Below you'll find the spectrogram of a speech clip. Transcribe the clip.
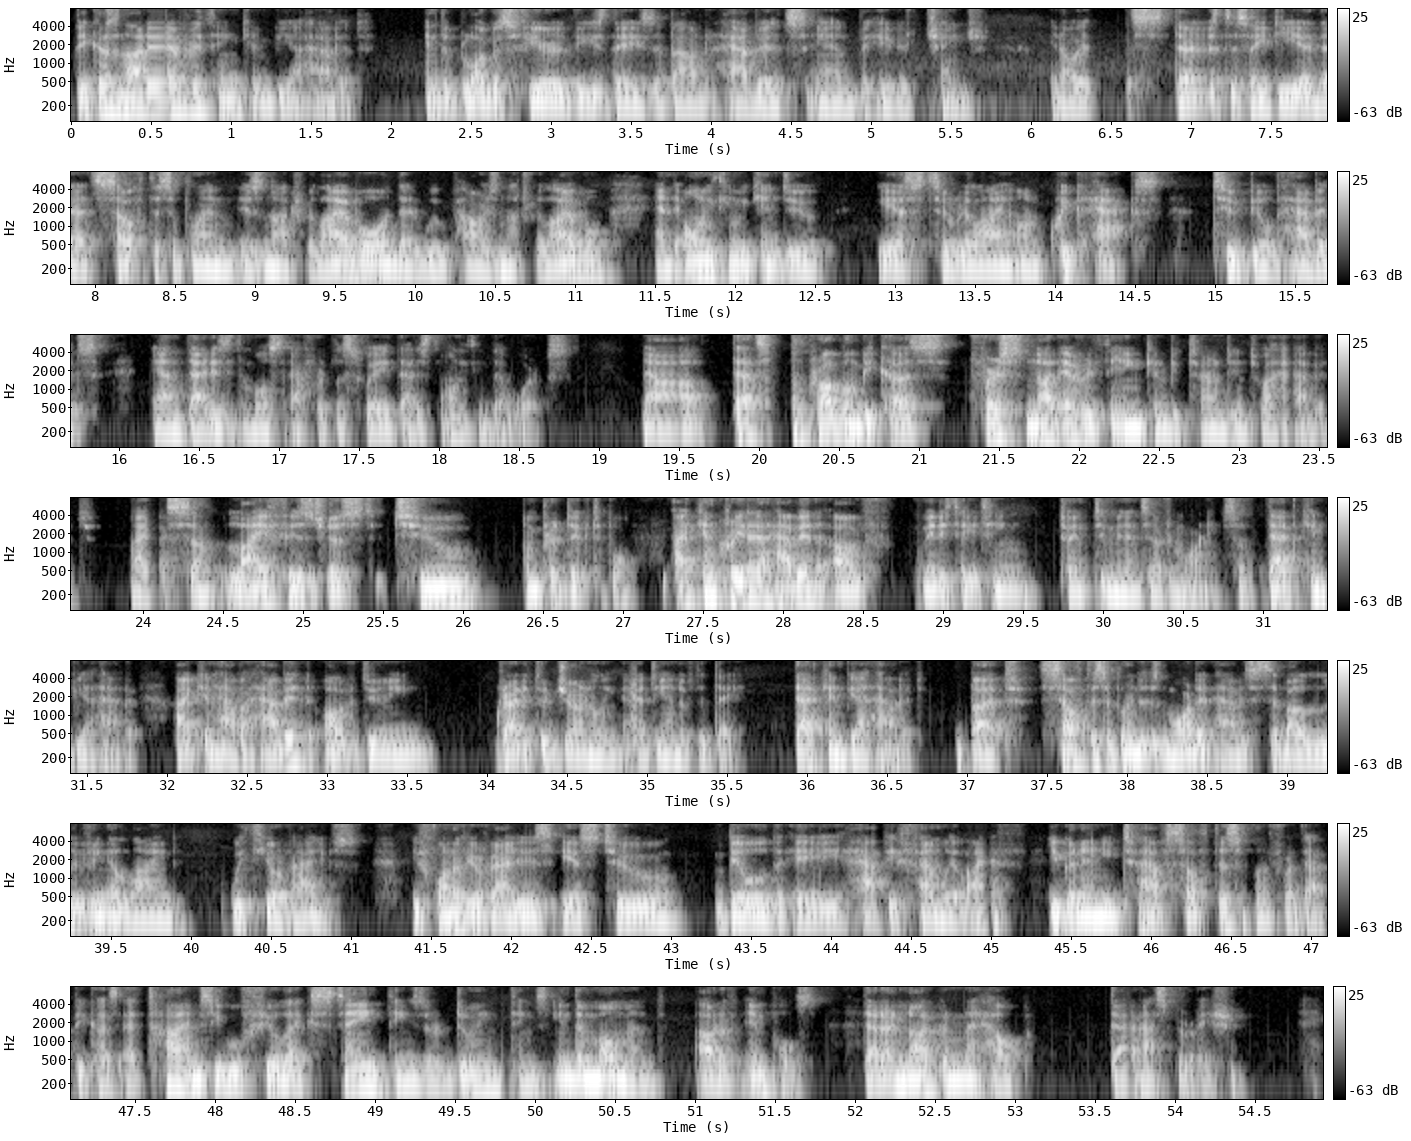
Because not everything can be a habit. In the blogosphere these days about habits and behavior change, you know, it's there's this idea that self-discipline is not reliable and that willpower is not reliable, and the only thing we can do is to rely on quick hacks to build habits, and that is the most effortless way. That is the only thing that works. Now, that's the problem because first, not everything can be turned into a habit. Right? So life is just too unpredictable. I can create a habit of meditating 20 minutes every morning. So that can be a habit. I can have a habit of doing gratitude journaling at the end of the day. That can be a habit. But self discipline is more than habits, it's about living aligned with your values. If one of your values is to build a happy family life, you're going to need to have self discipline for that because at times you will feel like saying things or doing things in the moment out of impulse that are not going to help that aspiration.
